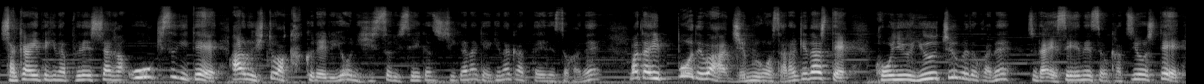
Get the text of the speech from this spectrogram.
社会的なプレッシャーが大きすぎて、ある人は隠れるようにひっそり生活していかなきゃいけなかったりですとかね。また一方では自分をさらけ出して、こういう YouTube とかね、そういった SNS を活用して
